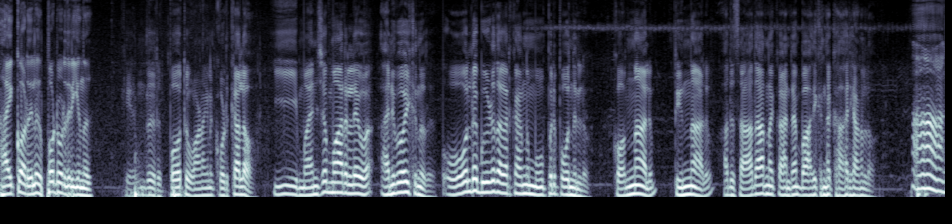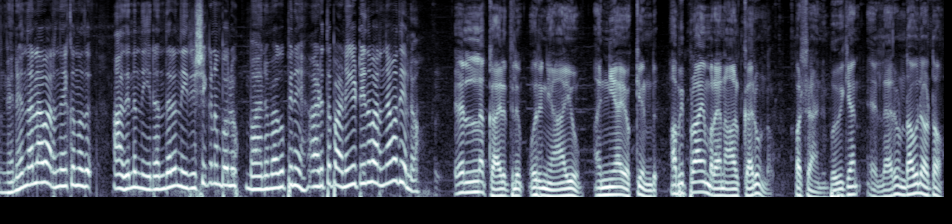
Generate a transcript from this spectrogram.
ഹൈക്കോടതിയിൽ റിപ്പോർട്ട് കൊടുത്തിരിക്കുന്നത്. എന്ത് റിപ്പോർട്ട് വേണമെങ്കിലും കൊടുക്കാലോ? ഈ മനുഷ്യന്മാരല്ലേ അനുഭവിക്കുന്നത്? ഓളുടെ വീട് തകർക്കാനൊന്നും മൂപ്പര് പോകുന്നില്ലല്ലോ. കൊന്നാലും തിന്നാലും അത് സാധാരണക്കാരനെ ബാധിക്കുന്ന കാര്യമാണല്ലോ. ആ അങ്ങനെയൊന്നല്ല പറഞ്ഞേക്കുന്നത്. അതിന് നിരന്തരം നിരീക്ഷിക്കണം പോലും. വനംവകുപ്പിനെ അടുത്ത പണി കിട്ടിയെന്ന് പറഞ്ഞാൽ മതിയല്ലോ. എല്ലാ കാര്യത്തിലും ഒരു ന്യായവും അന്യായവും ഒക്കെ ഉണ്ട്. അഭിപ്രായം പറയാൻ ആൾക്കാരും ഉണ്ടാവും. പക്ഷെ അനുഭവിക്കാൻ എല്ലാവരും ഉണ്ടാവില്ല കേട്ടോ.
